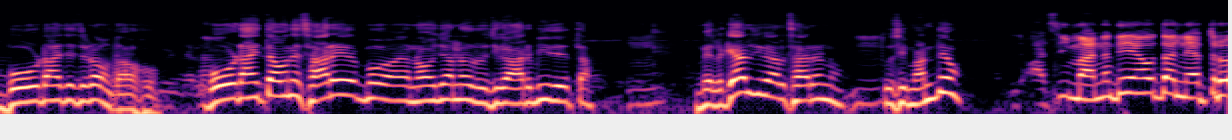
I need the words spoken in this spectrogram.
ਬੋਰਡਾਂ 'ਚ ਚੜਾਉਂਦਾ ਉਹ। ਬੋਰਡਾਂ 'ਚ ਤਾਂ ਉਹਨੇ ਸਾਰੇ ਨੌਜਵਾਨਾਂ ਨੂੰ ਰੁਜ਼ਗਾਰ ਵੀ ਦਿੱਤਾ। ਮਿਲ ਗਿਆ ਰੁਜ਼ਗਾਰ ਸਾਰਿਆਂ ਨੂੰ? ਤੁਸੀਂ ਮੰਨਦੇ ਹੋ? ਅਸੀਂ ਮੰਨਦੇ ਹਾਂ, ਉਹ ਤਾਂ ਨੈਤਰੋ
